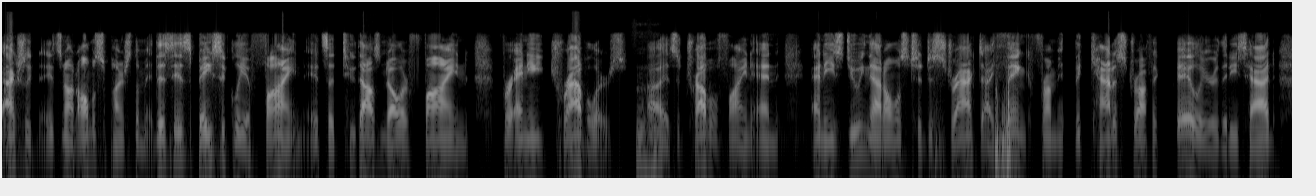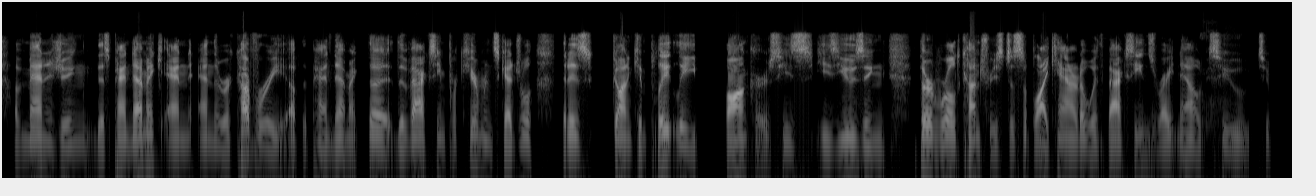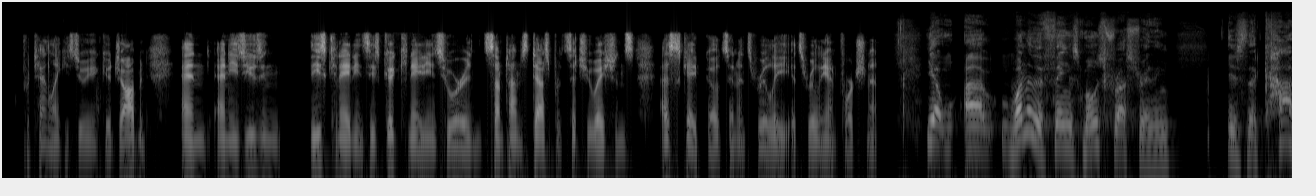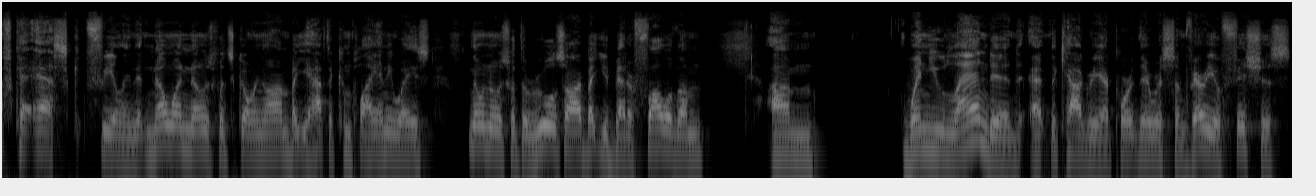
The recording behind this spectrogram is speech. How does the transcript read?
actually, it's not almost to punish them. This is basically a fine. It's a two thousand dollar fine for any travelers. Mm-hmm. Uh, it's a travel fine, and and he's doing that almost to distract, I think, from the catastrophic failure that he's had of managing this pandemic and and the recovery of the pandemic. The the vaccine procurement schedule that has gone completely bonkers. He's he's using third world countries to supply Canada with vaccines right now to to pretend like he's doing a good job and and and he's using these Canadians, these good Canadians who are in sometimes desperate situations as scapegoats, and it's really it's really unfortunate. Yeah, uh, one of the things most frustrating is the Kafkaesque feeling that no one knows what's going on, but you have to comply anyways. No one knows what the rules are, but you'd better follow them. Um, when you landed at the Calgary airport, there were some very officious,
